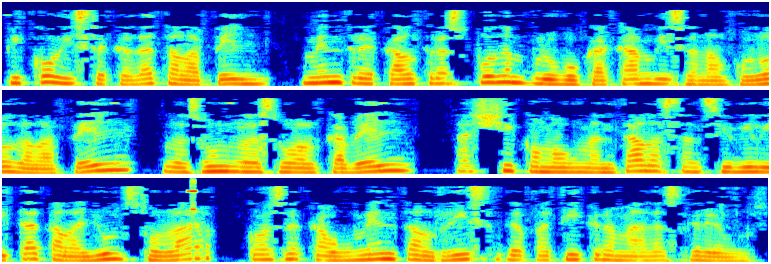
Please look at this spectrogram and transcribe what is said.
picor i sequedat a la pell, mentre que altres poden provocar canvis en el color de la pell, les ungles o el cabell, així com augmentar la sensibilitat a la llum solar, cosa que augmenta el risc de patir cremades greus.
